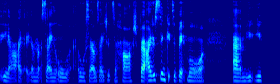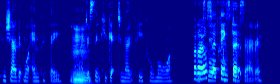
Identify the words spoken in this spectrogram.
you know, I, I'm not saying all all sales agents are harsh, but I just think it's a bit more. Um, you, you can show a bit more empathy. I just think you get to know people more. But I also think that service.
